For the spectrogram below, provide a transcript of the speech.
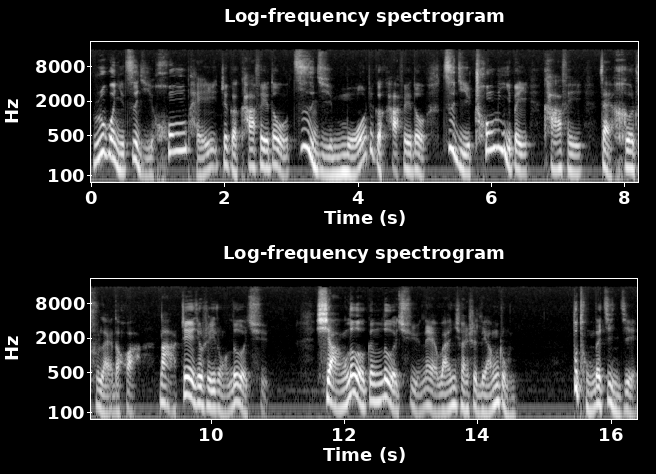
如果你自己烘焙这个咖啡豆，自己磨这个咖啡豆，自己冲一杯咖啡再喝出来的话，那这就是一种乐趣。享乐跟乐趣那完全是两种不同的境界，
